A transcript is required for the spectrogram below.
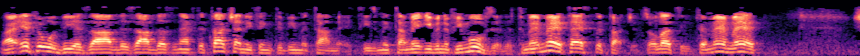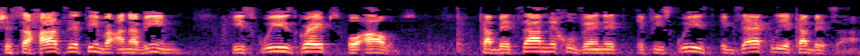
Right? If it would be a Zav, the Zav doesn't have to touch anything to be Metamet. He's Metamet even if he moves it. The Tememet has to touch it. So let's see. Tememet Shesachat Zetim Va'anavim he squeezed grapes or olives. Kabetza mechuvenet, if he squeezed exactly a kabetza,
